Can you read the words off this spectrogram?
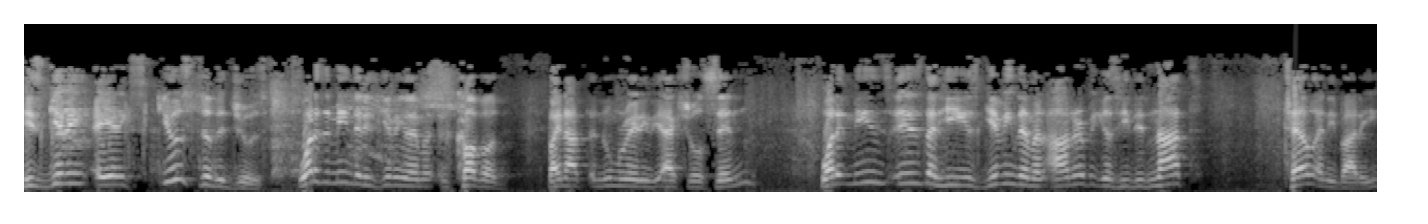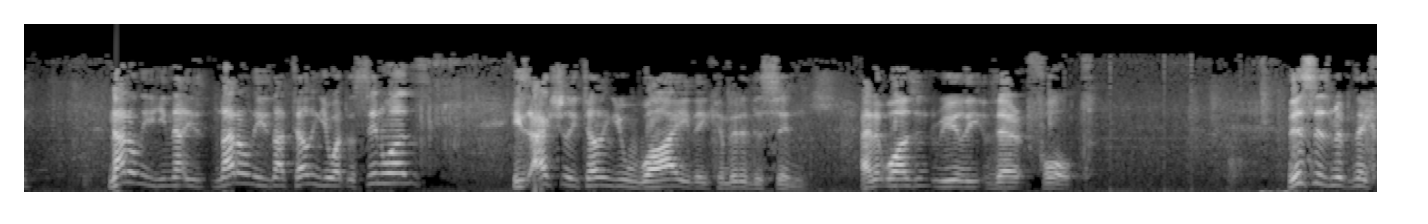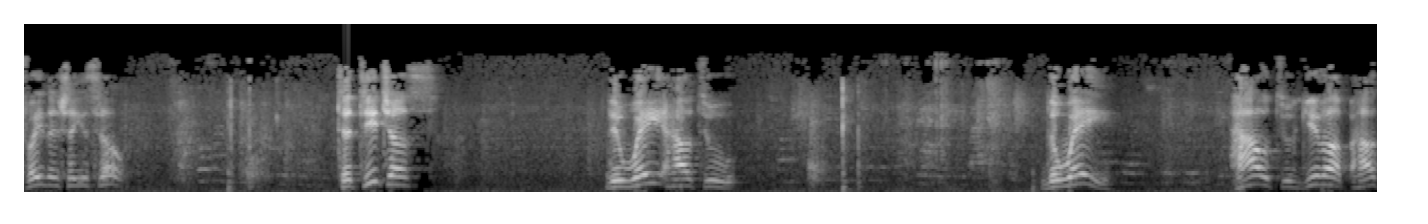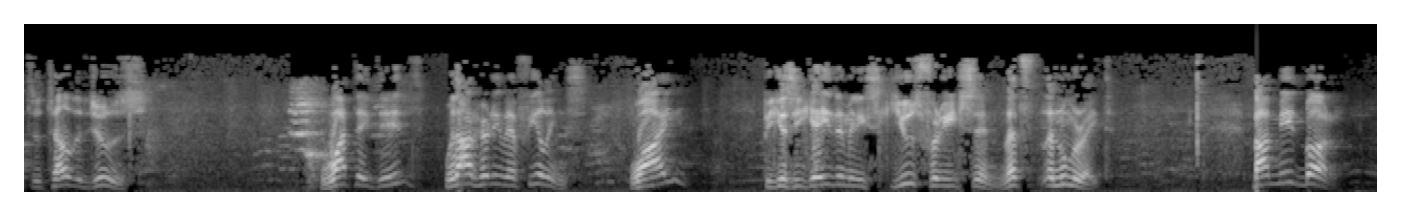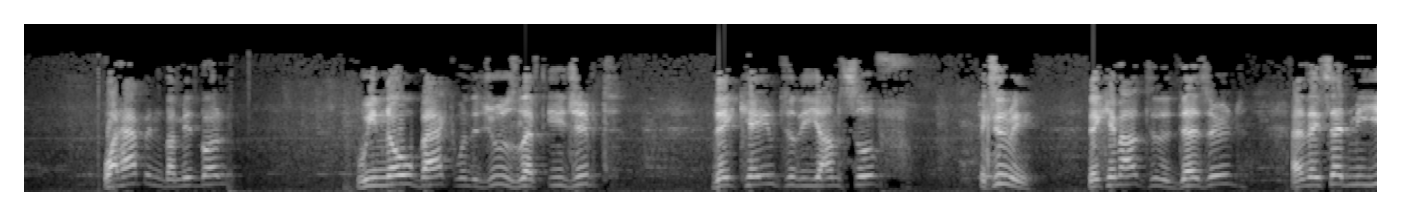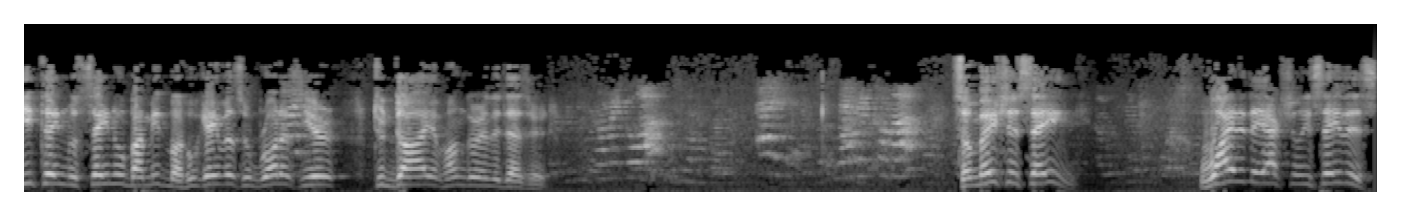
He's giving a, an excuse to the Jews. What does it mean that he's giving them a kavod by not enumerating the actual sin? What it means is that he is giving them an honor because he did not tell anybody not only he not, he's, not only he's not telling you what the sin was, he's actually telling you why they committed the sin, and it wasn't really their fault. This is mipnei kveid Yisrael to teach us the way how to the way how to give up, how to tell the Jews what they did without hurting their feelings. Why? Because he gave them an excuse for each sin. Let's enumerate. Bamidbar. What happened Bamidbar? We know back when the Jews left Egypt, they came to the Yamsuf. Excuse me. They came out to the desert and they said, Miyitein Museinu Bamidbar. Who gave us, who brought us here to die of hunger in the desert? So Moshe is saying, why did they actually say this?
